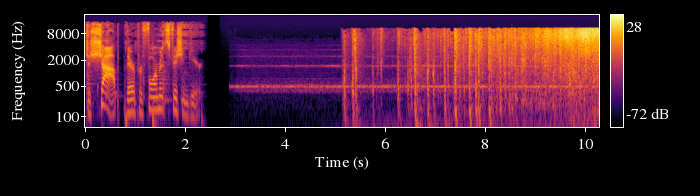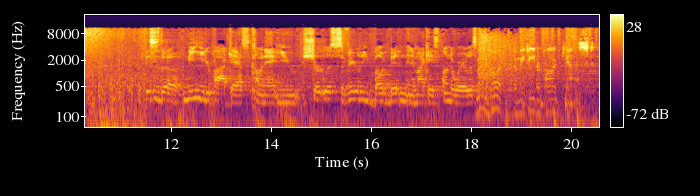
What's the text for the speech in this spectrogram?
to shop their performance fishing gear. This is the MeatEater podcast coming at you shirtless, severely bug bitten, and in my case, underwearless. We Hunt, the MeatEater podcast.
